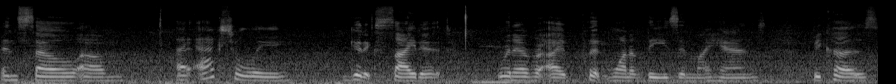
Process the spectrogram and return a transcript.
And so um, I actually get excited whenever I put one of these in my hands because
